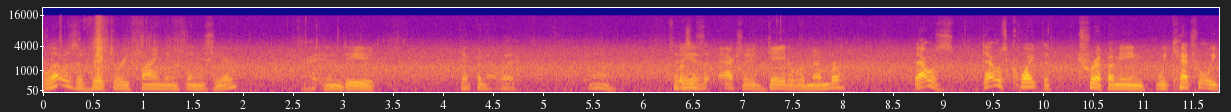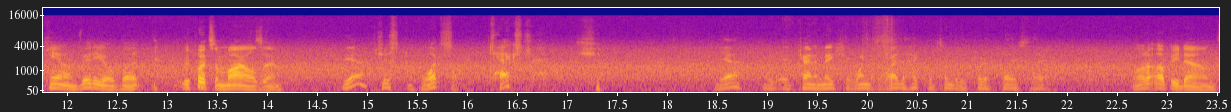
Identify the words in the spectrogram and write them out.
Well, that was a victory finding things here. Right. Indeed. Definitely. Yeah. Today is actually a day to remember. That was that was quite the trip. I mean, we catch what we can on video, but We put some miles in. Yeah. just what's a texture? Yeah. It, it kind of makes you wonder why the heck would somebody put a place there? A lot of uppy downs.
